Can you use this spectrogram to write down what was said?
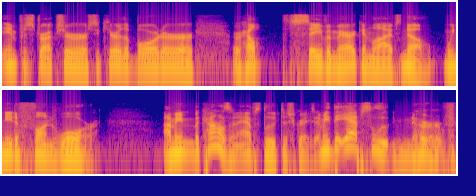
infrastructure or secure the border or or help save American lives. No, we need to fund war. I mean, McConnell's an absolute disgrace. I mean, the absolute nerve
